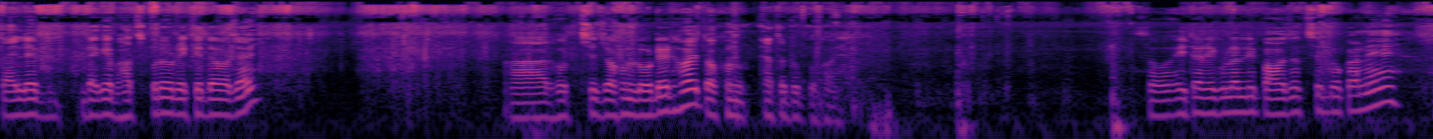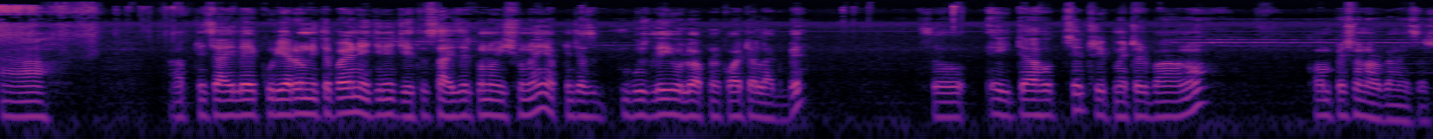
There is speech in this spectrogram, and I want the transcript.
চাইলে ব্যাগে ভাজ করেও রেখে দেওয়া যায়। আর হচ্ছে যখন লোডেড হয়, তখন এতটুকু হয়। সো এটা রেগুলারলি পাওয়া যাচ্ছে দোকানে। আপনি চাইলে কুরিয়ারও নিতে পারেন। এই জিনিস যেহেতু সাইজের কোনো ইস্যু নেই, আপনি জাস্ট বুঝলেই হলো আপনার কয়টা লাগবে। সো এইটা হচ্ছে ট্রিপমেটের বানানো কম্প্রেশন অর্গানাইজার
